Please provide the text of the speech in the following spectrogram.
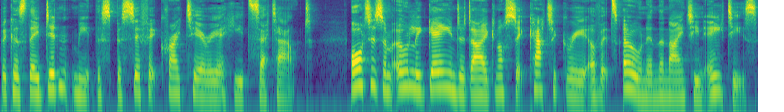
because they didn't meet the specific criteria he'd set out. Autism only gained a diagnostic category of its own in the 1980s,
